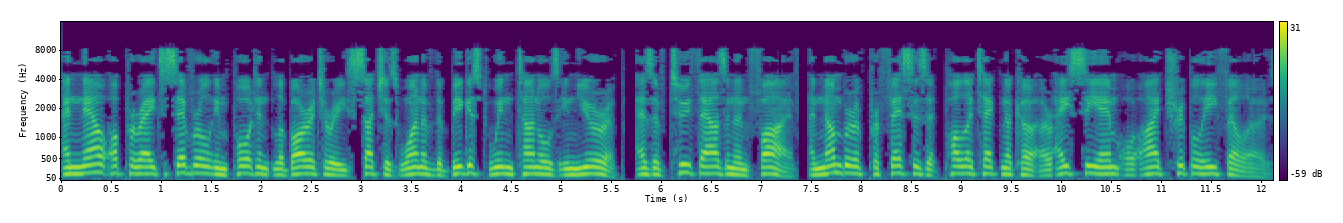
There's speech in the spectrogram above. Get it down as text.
and now operates several important laboratories such as one of the biggest wind tunnels in Europe. As of 2005, a number of professors at Politecnico are ACM or IEEE Fellows.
